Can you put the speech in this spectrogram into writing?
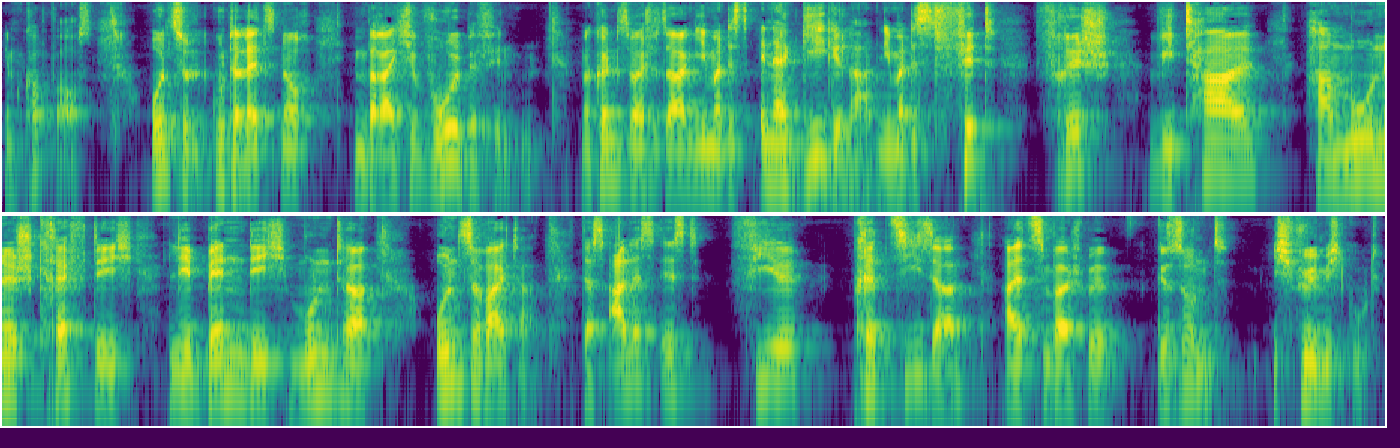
im Kopf aus. Und zu guter Letzt noch im Bereich Wohlbefinden. Man könnte zum Beispiel sagen, jemand ist energiegeladen, jemand ist fit, frisch, vital, harmonisch, kräftig, lebendig, munter und so weiter. Das alles ist viel präziser als zum Beispiel gesund. Ich fühle mich gut.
